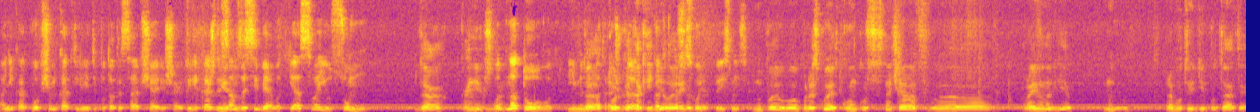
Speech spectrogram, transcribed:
они как в общем котле, депутаты сообща решают. Или каждый Нет. сам за себя. Вот я свою сумму, Да, конечно. вот на то вот именно Да, потрачу. только да? так и как делается, происходит? да. Поясните. Ну, по- происходят конкурсы сначала в э, районах, где мы- работают депутаты.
